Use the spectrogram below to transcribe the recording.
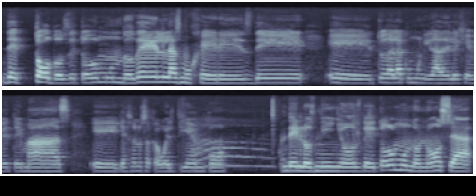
de todos, de todo mundo, de las mujeres, de eh, toda la comunidad LGBT más, eh, ya se nos acabó el tiempo, de los niños, de todo mundo, ¿no? O sea,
